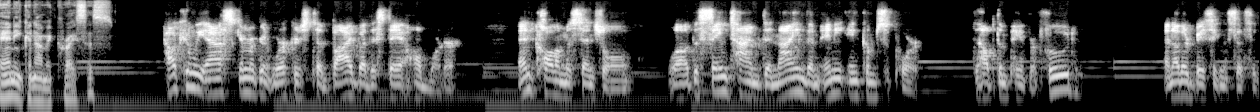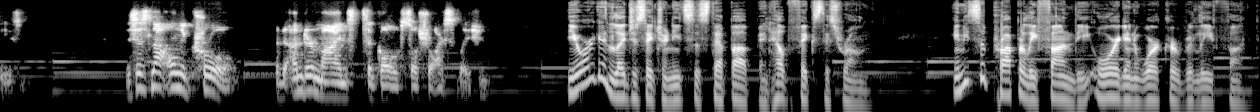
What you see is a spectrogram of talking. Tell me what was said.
and economic crisis. How can we ask immigrant workers to abide by the stay at home order and call them essential while at the same time denying them any income support to help them pay for food and other basic necessities? This is not only cruel, but it undermines the goal of social isolation. The Oregon legislature needs to step up and help fix this wrong. It needs to properly fund the Oregon Worker Relief Fund.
